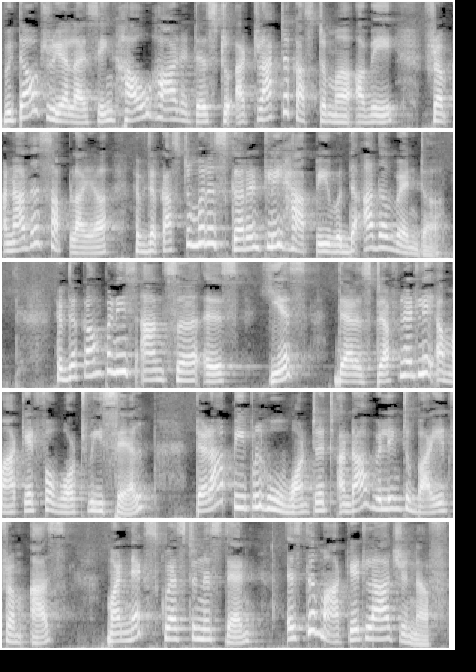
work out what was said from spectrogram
without realizing how hard it is to attract a customer away from another supplier if the customer is currently happy with the other vendor. If the company's answer is yes, there is definitely a market for what we sell, there are people who want it and are willing to buy it from us. My next question is then, is the market large enough?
